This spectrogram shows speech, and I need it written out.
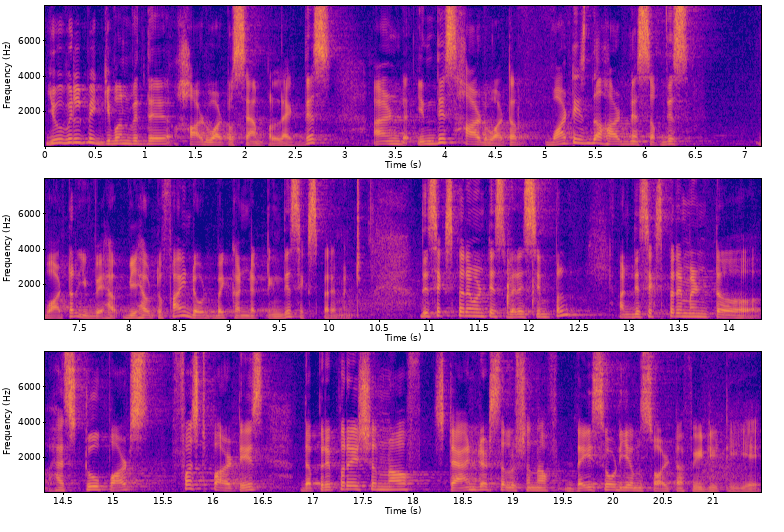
You will be given with a hard water sample like this and in this hard water, what is the hardness of this water? Have, we have to find out by conducting this experiment. This experiment is very simple and this experiment uh, has two parts. First part is the preparation of standard solution of disodium salt of EDTA.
